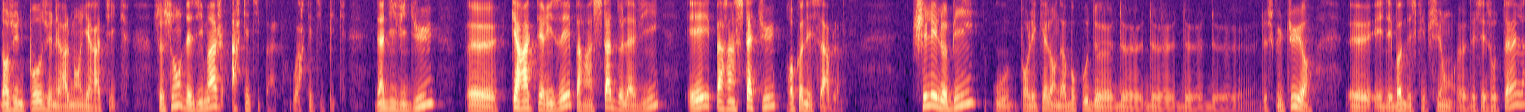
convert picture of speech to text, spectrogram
dans une pose généralement hiératique. Ce sont des images archétypales ou archétypiques d'individus euh, caractérisés par un stade de la vie et par un statut reconnaissable. Chez les lobbies, pour lesquels on a beaucoup de, sculptures euh, et des bonnes descriptions euh, de ces hôtels,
